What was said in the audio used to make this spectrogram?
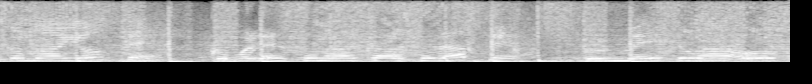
うか迷って。こぼれそうな顔さらって。運命とは大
